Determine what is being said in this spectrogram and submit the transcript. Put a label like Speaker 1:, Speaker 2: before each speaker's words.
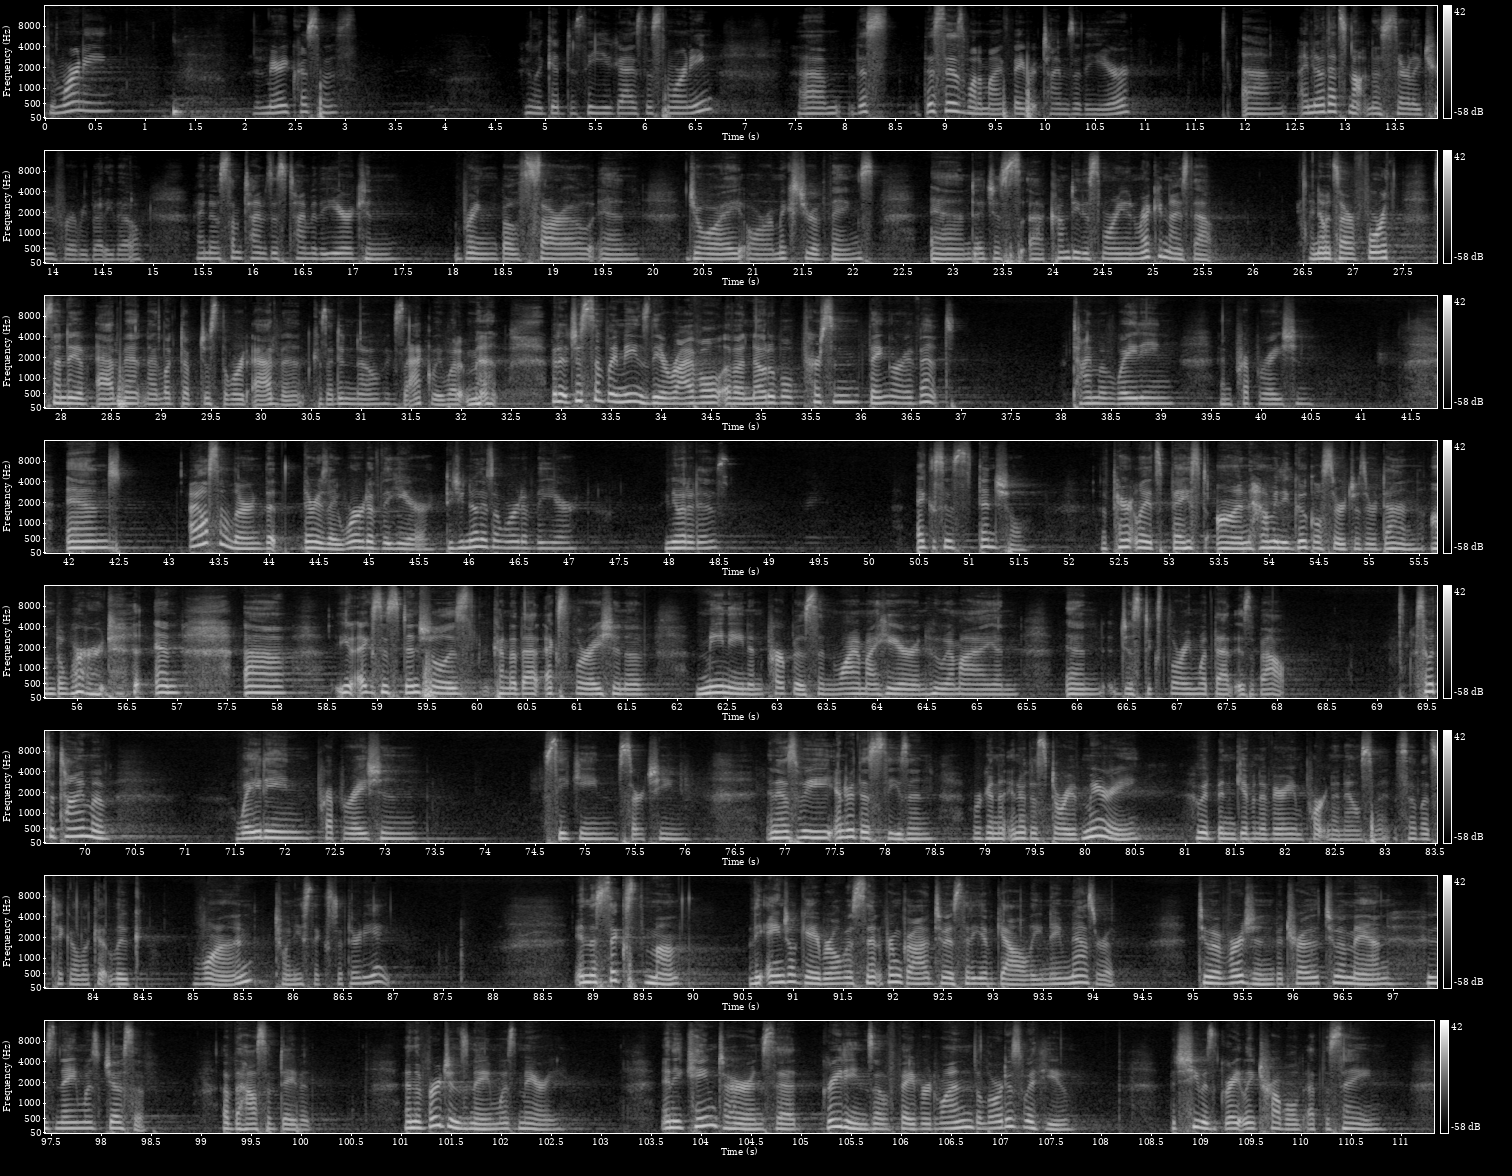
Speaker 1: Good morning. And Merry Christmas. Really good to see you guys this morning. Um, this, this is one of my favorite times of the year. Um, I know that's not necessarily true for everybody, though. I know sometimes this time of the year can bring both sorrow and joy or a mixture of things. And I just uh, come to you this morning and recognize that. I know it's our fourth Sunday of Advent, and I looked up just the word Advent because I didn't know exactly what it meant. But it just simply means the arrival of a notable person, thing, or event. A time of waiting and preparation. And I also learned that there is a word of the year. Did you know there's a word of the year? You know what it is? Existential. Apparently, it's based on how many Google searches are done on the word. and uh, you know, existential is kind of that exploration of meaning and purpose and why am I here and who am I and, and just exploring what that is about. So it's a time of waiting, preparation, seeking, searching. And as we enter this season, we're going to enter the story of Mary who had been given a very important announcement. So let's take a look at Luke 1 26 to 38. In the sixth month, the angel Gabriel was sent from God to a city of Galilee named Nazareth, to a virgin betrothed to a man whose name was Joseph, of the house of David. And the virgin's name was Mary. And he came to her and said, Greetings, O favored one, the Lord is with you. But she was greatly troubled at the saying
